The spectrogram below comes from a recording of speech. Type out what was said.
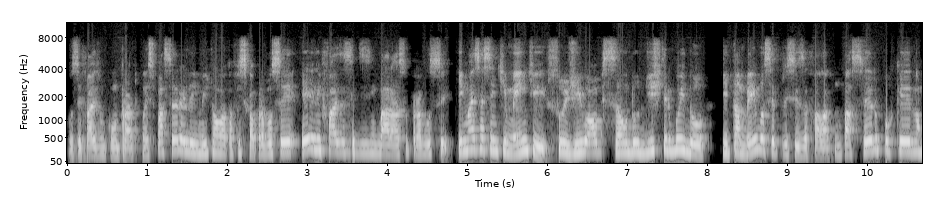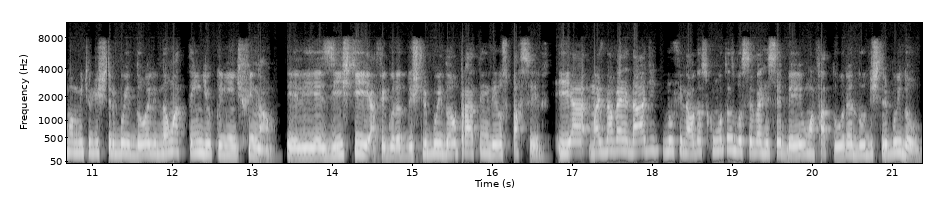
Você faz um contrato com esse parceiro, ele emite uma nota fiscal para você, ele faz esse desembaraço para você. E mais recentemente, surgiu a opção do distribuidor. E também você precisa falar com o parceiro, porque normalmente o distribuidor ele não atende o cliente final. Ele existe a figura do distribuidor para atender os parceiros. E a, mas na verdade, no final das contas, você vai receber uma fatura do distribuidor.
